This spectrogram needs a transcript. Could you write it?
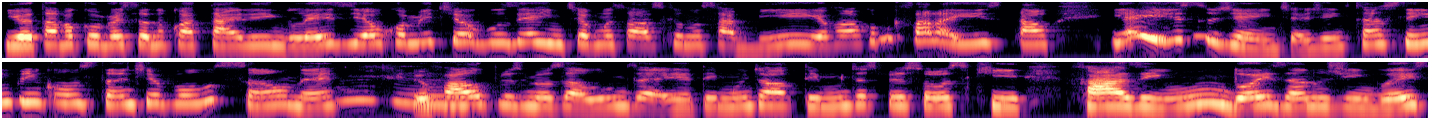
E eu estava conversando com a Tyler em inglês e eu cometi alguns erros, tinha algumas palavras que eu não sabia, eu falava, como que fala isso e tal. E é isso, gente, a gente está sempre em constante evolução, né? Uhum. Eu falo para os meus alunos, é, tem, muito, tem muitas pessoas que fazem um, dois anos de inglês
